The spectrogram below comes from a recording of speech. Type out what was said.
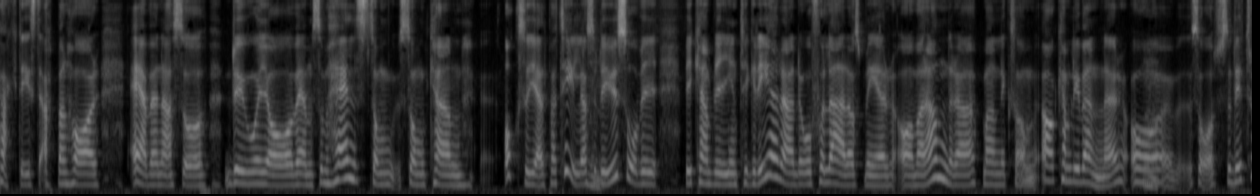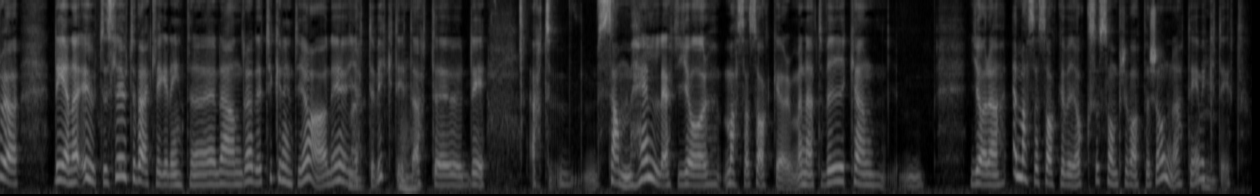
faktiskt. Att man har även alltså du och jag och vem som helst som, som kan också hjälpa till. Alltså mm. det är ju så vi, vi kan bli integrerade och få lära oss mer av varandra. Att man liksom, ja, kan bli vänner och mm. så. Så det tror jag, det ena utesluter verkligen inte det andra. Det tycker inte jag. Det är Nej. jätteviktigt mm. att eh, det att samhället gör massa saker men att vi kan göra en massa saker vi också som privatpersoner. Att det är mm. viktigt. Mm.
